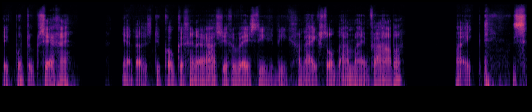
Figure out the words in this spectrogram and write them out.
Ik moet ook zeggen, ja, dat is natuurlijk ook een generatie geweest die, die gelijk stond aan mijn vader. Maar ik,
